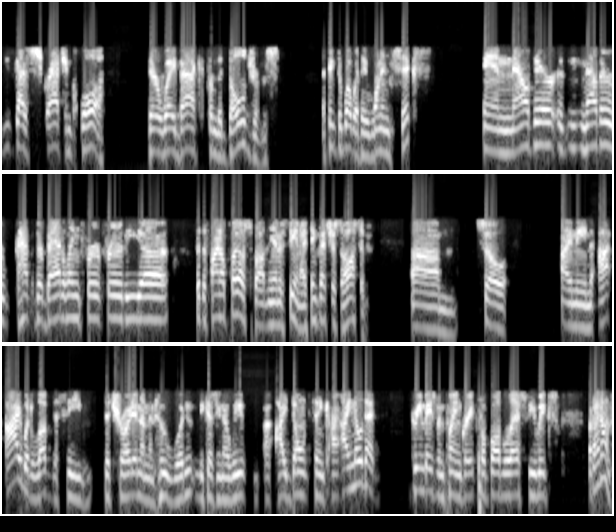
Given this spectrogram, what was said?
These guys scratch and claw their way back from the doldrums. I think what were they one in six, and now they're now they're they're battling for for the uh, for the final playoff spot in the NFC, and I think that's just awesome. Um, so, I mean, I, I would love to see Detroit in, I mean, who wouldn't? Because you know, we I don't think I, I know that Green Bay's been playing great football the last few weeks, but I don't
